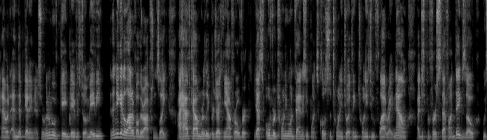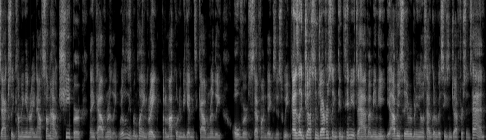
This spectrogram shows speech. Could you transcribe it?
and I would end up getting there. So we're going to move Gabe Davis to a maybe, and then you get a lot of other options. Like I have Calvin Ridley projecting out for over, yes, over 21 fantasy points, close to 22. I think 22 flat right now. I just prefer Stefon Diggs, though, who's actually coming in right now somehow cheaper than Calvin Ridley. Ridley's been playing great, but I'm not going to be getting to Calvin Ridley over Stefon Diggs this week. Guys like Justin Jefferson continue to have, I mean, he obviously everybody knows how good of a season Jefferson's had,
